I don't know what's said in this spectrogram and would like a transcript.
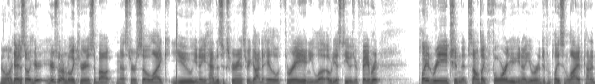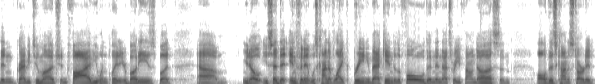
No, Okay, so here here's what I'm really curious about, Nestor. So like you, you know, you had this experience where you got into Halo 3 and you love ODST was your favorite. Played Reach and it sounds like 4 you you know, you were at a different place in life, kind of didn't grab you too much and 5 you went and played at your buddies, but um you know, you said that Infinite was kind of like bringing you back into the fold and then that's where you found us and all this kind of started.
